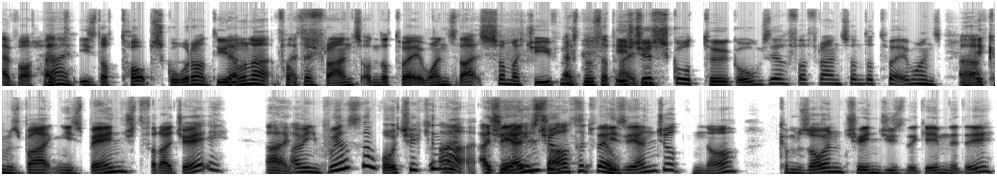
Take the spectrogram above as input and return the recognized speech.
ever had. Aye. He's their top scorer. Do you Yeah, know that for I do. France under 21s? That's some achievement. No surprise. He's just scored two goals there for France under 21s. Uh-huh. He comes back and he's benched for Ajeti. Aye. I mean, where's the logic in Aye, that? Is he injured? well. Is he injured? No. Comes on, changes the game the day.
